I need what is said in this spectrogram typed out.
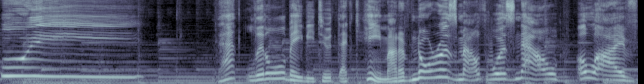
Whee! That little baby tooth that came out of Nora's mouth was now alive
